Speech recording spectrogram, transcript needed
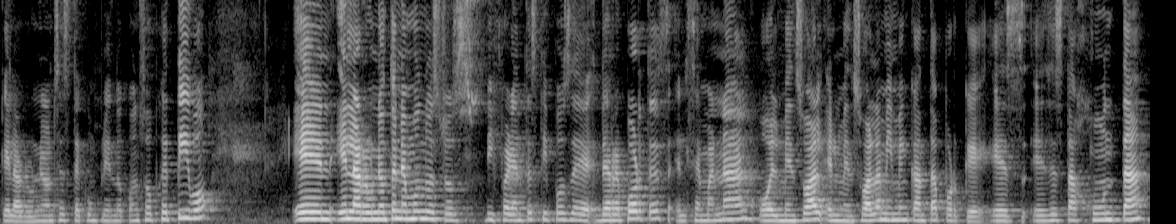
que la reunión se esté cumpliendo con su objetivo. En, la reunión tenemos nuestros diferentes tipos de, reportes, el semanal o el mensual. El mensual a mí me encanta porque es, es esta junta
